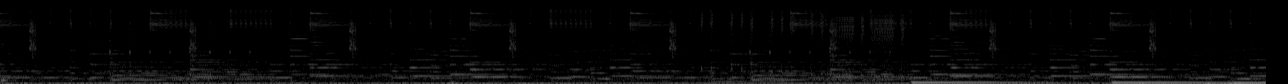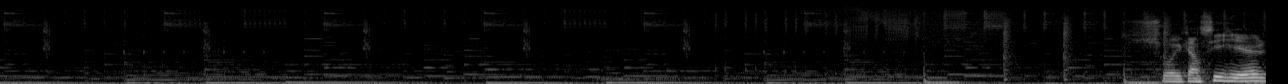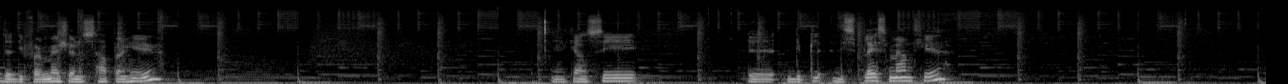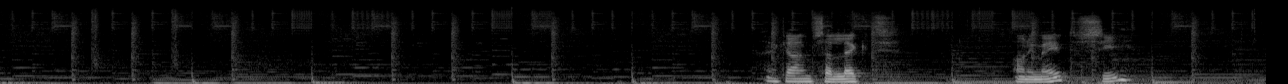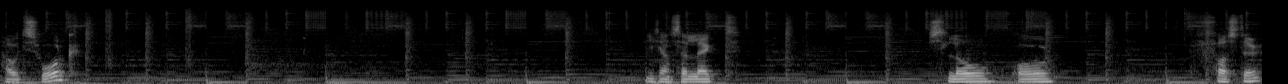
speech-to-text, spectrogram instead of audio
so you can see here the deformations happen here. You can see the displacement here. I can select animate to see how it's work you can select slow or faster.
